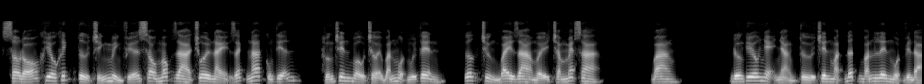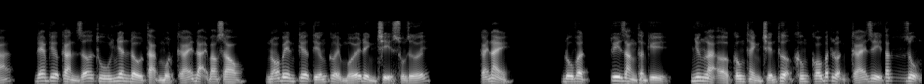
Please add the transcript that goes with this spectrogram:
sau đó khiêu khích từ chính mình phía sau móc ra trôi này rách nát cung tiễn, hướng trên bầu trời bắn một mũi tên, ước chừng bay ra mấy trăm mét xa. Bang. Đường tiêu nhẹ nhàng từ trên mặt đất bắn lên một viên đá, đem kia cản dỡ thú nhân đầu tạm một cái đại bao sau, nó bên kia tiếng cười mới đình chỉ xuống dưới. Cái này. Đồ vật, tuy rằng thần kỳ nhưng là ở công thành chiến thượng không có bất luận cái gì tác dụng,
